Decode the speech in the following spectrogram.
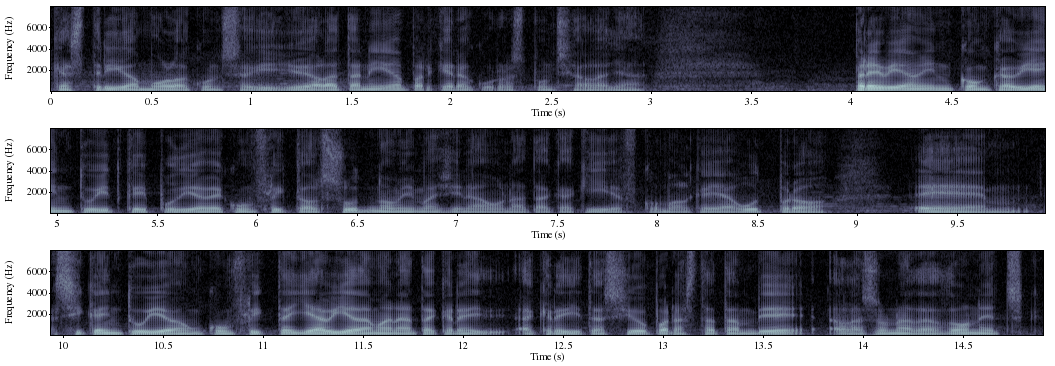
que es triga molt a aconseguir. Jo ja la tenia perquè era corresponsial allà. Prèviament, com que havia intuït que hi podia haver conflicte al sud, no m'imaginava un atac a Kiev com el que hi ha hagut, però eh, sí que intuïa un conflicte i ja havia demanat acreditació per estar també a la zona de Donetsk,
